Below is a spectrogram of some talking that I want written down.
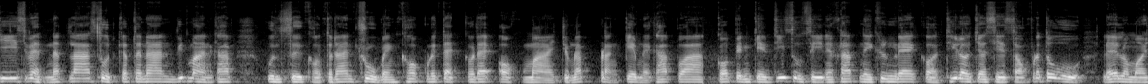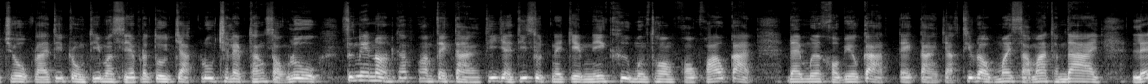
2021 นัดล่าสุดกับทางด้านวิทมานครับกุนซือของทางด้านทรูแบงคอกยูไนเต็ดก็ได้ออกมายอมรับหลังเกมเลยครับว่าก็เป็นเกมที่สูสีนะครับในครึ่งแรกก่อนที่เราจะเสีย 2 ประตู และเรามาโชคร้ายที่ตรงที่มาเสียประตูจากลูกเฉลบทั้ง 2 ลูก ซึ่งแน่นอนครับความแตกต่างที่ใหญ่ที่สุดุดในเกมนี้คือเมืองทองขอคว้าโอกาส ได้เมื่อเขามีโอกาสแตกต่างจากที่เราไม่สามารถทำได้ และ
